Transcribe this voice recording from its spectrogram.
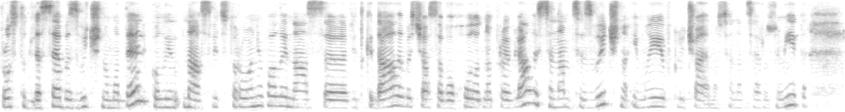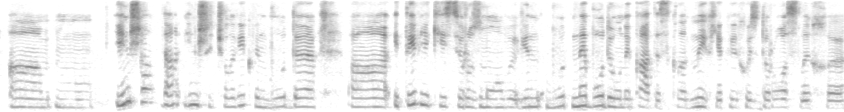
просто для себе звичну модель, коли нас відсторонювали, нас е, відкидали весь час або холодно проявлялися, нам це звично, і ми включаємося на це, розумієте? А, інша, да, інший чоловік він буде а, іти в якісь розмови, він не буде уникати складних якихось дорослих. е, е,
